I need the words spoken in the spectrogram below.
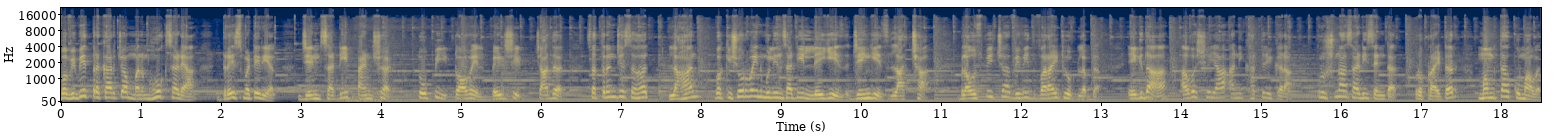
व विविध प्रकारच्या मनमोहक साड्या ड्रेस मटेरियल जेंट्ससाठी पॅन्ट शर्ट टोपी टॉवेल बेडशीट चादर सतरंजीसह लहान व किशोरवयीन मुलींसाठी लेगीज जेंगीज लाच्छा ब्लाउज पीसच्या विविध व्हरायटी उपलब्ध. एकदा अवश्य या आणि खात्री करा. कृष्णा साडी सेंटर. प्रोप्रायटर ममता कुमावत.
